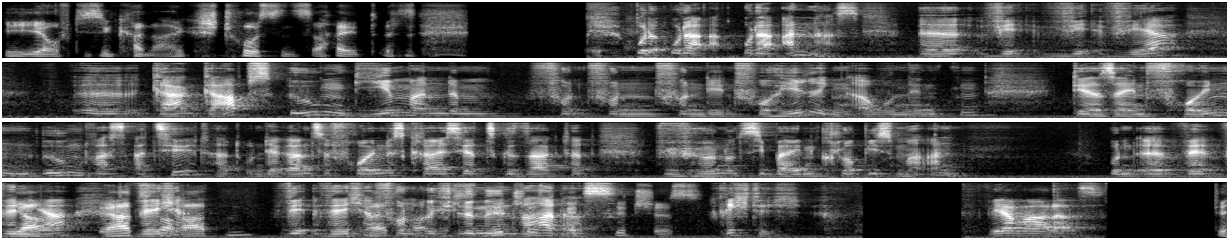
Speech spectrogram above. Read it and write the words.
wie ihr auf diesen Kanal gestoßen seid. Es Oder oder oder anders. Äh, wer wer wer äh, ga gab's irgendjemandem von von von den vorherigen Abonnenten, der seinen Freunden irgendwas erzählt hat und der ganze Freundeskreis jetzt gesagt hat: „Wir hören uns die beiden Kloppis mal an.“ Und, äh, we wenn Ja, ja, wer welcher verraten? we Wer welcher hat's von euch Lümmeln war das? Stitches. Richtig. Wer war das?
